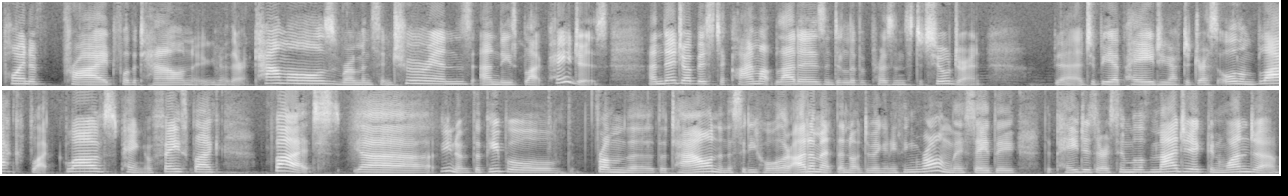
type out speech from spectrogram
point of pride for the town. You know, there are camels, Roman centurions, and these black pages, and their job is to climb up ladders and deliver presents to children. Uh, to be a page, you have to dress all in black, black gloves, paint your face black, but, uh, you know, the people from the, the town and the city hall are adamant they're not doing anything wrong. They say the, the pages are a symbol of magic and wonder.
